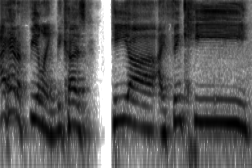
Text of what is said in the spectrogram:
I had a feeling because he uh I think he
